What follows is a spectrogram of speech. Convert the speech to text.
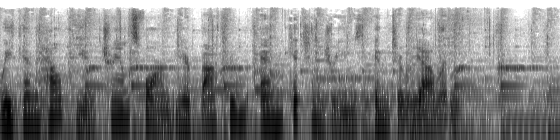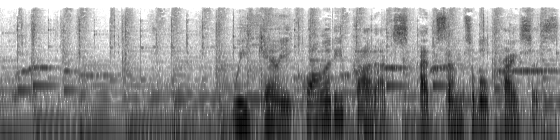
We can help you transform your bathroom and kitchen dreams into reality. We carry quality products at sensible prices.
